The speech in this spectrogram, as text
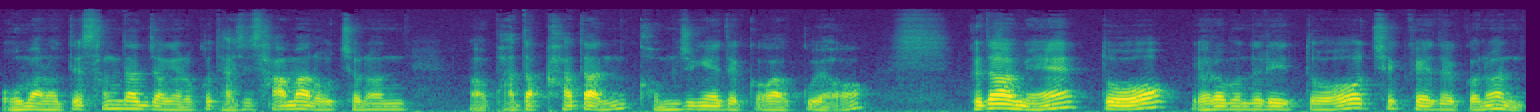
5만 원대 상단 정해놓고 다시 4만 5천 원 어, 바닥 하단 검증해야 될 것 같고요. 그 다음에 또 여러분들이 또 체크해야 될 거는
